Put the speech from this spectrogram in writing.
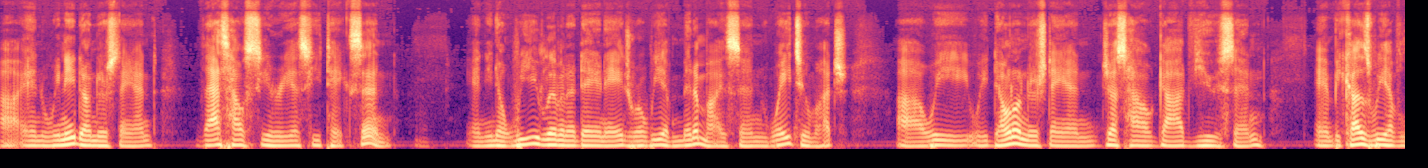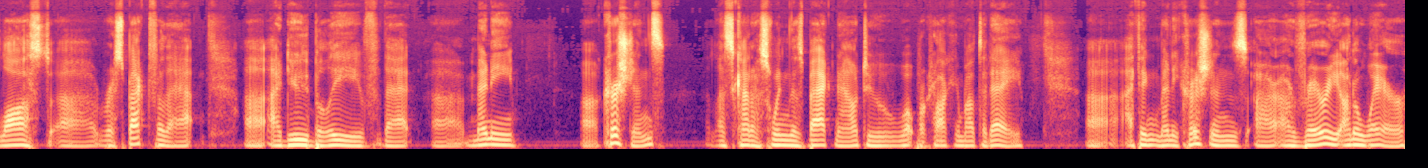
and we need to understand that's how serious He takes sin. And you know, we live in a day and age where we have minimized sin way too much. Uh, we we don't understand just how God views sin, and because we have lost uh, respect for that, uh, I do believe that uh, many uh, Christians. Let's kind of swing this back now to what we're talking about today. Uh, I think many Christians are, are very unaware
